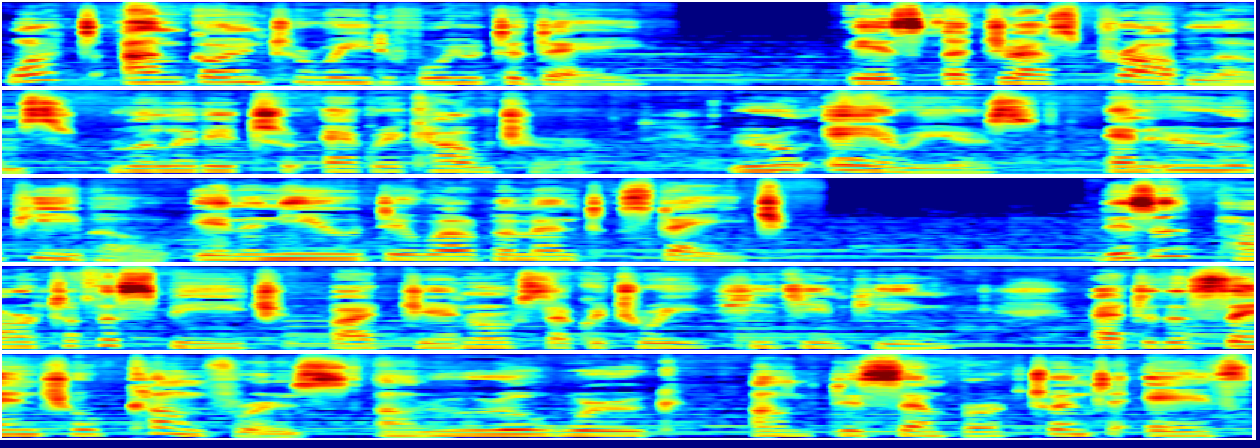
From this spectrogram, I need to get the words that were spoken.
What I'm going to read for you today is address problems related to agriculture, rural areas, and rural people in the new development stage. This is part of the speech by General Secretary Xi Jinping at the Central Conference on Rural Work on December 28,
